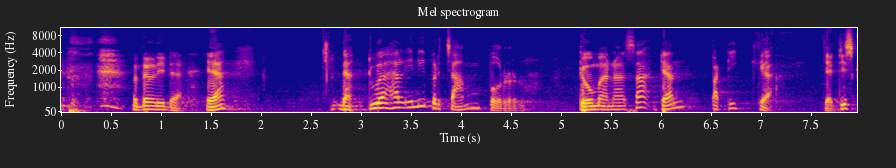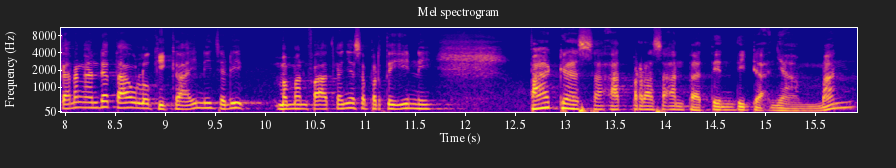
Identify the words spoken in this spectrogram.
Betul tidak? Ya. Nah, dua hal ini bercampur. Domanasa dan patiga. Jadi sekarang Anda tahu logika ini, jadi memanfaatkannya seperti ini. Pada saat perasaan batin tidak nyaman,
